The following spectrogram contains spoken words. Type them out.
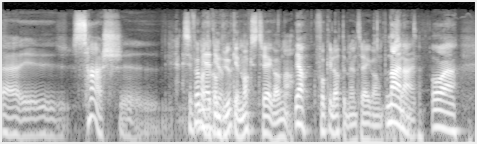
eh, særs eh, Jeg ser for meg at du kan bruke den maks tre ganger. Ja. Får ikke latter mer enn tre ganger. Nei, nei. Og, eh,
